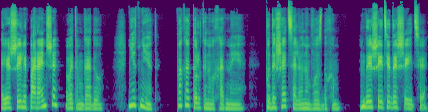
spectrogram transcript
Решили пораньше в этом году? Нет-нет, пока только на выходные. Подышать соленым воздухом. Дышите, дышите.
